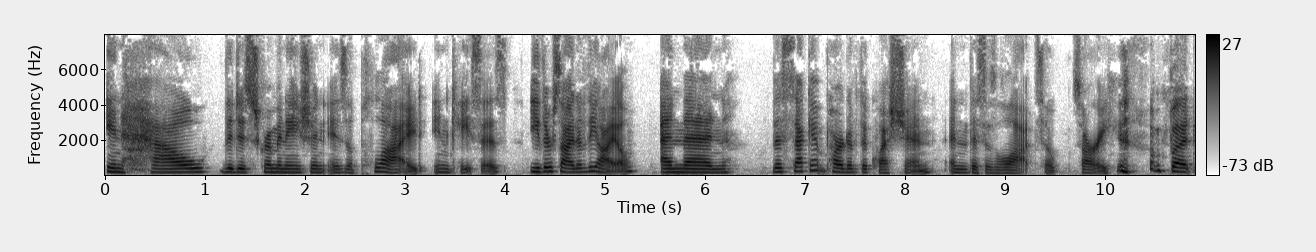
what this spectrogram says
in how the discrimination is applied in cases, either side of the aisle? And then the second part of the question, and this is a lot, so sorry, but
